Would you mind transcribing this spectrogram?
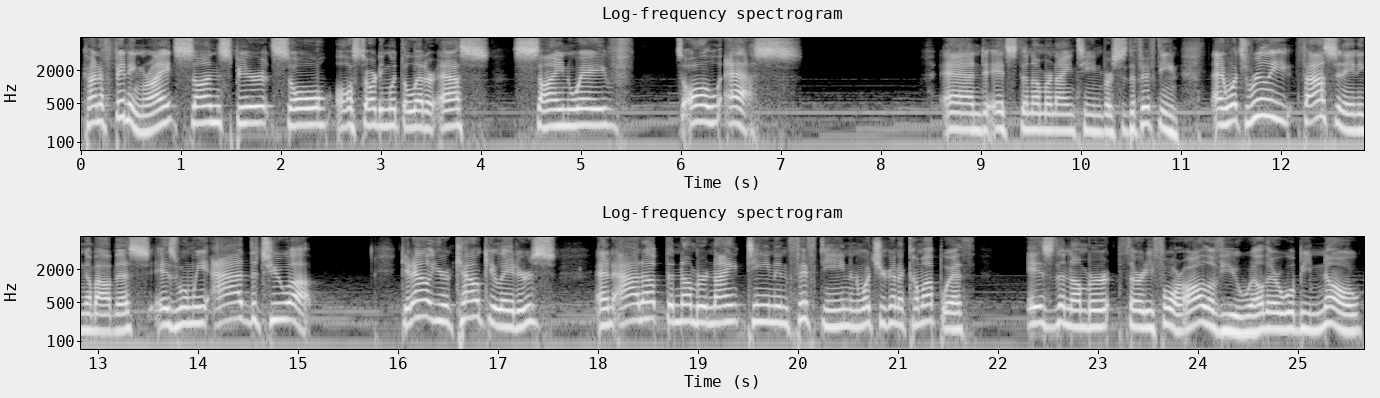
Kind of fitting, right? Sun, spirit, soul, all starting with the letter S. Sine wave. It's all S. And it's the number 19 versus the 15. And what's really fascinating about this is when we add the two up, get out your calculators and add up the number 19 and 15, and what you're going to come up with is the number 34. All of you will. There will be no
